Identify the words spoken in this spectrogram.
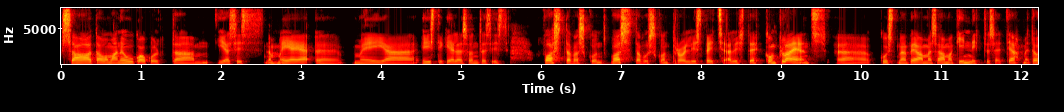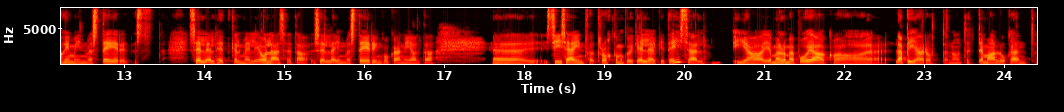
saada oma nõukogult ja siis noh, meie, meie eesti keeles on ta siis vastavas, vastavuskontrolli spetsialist ehk compliance, äh, kust me peame saama kinnituse, et jah, me tohime investeerida, sest sellel hetkel meil ei ole seda, selle investeeringuga nii-öelda äh, siseinfot rohkem kui kellelgi teisel. Ja, ja me oleme pojaga läbi arutanud, et tema on lugenud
